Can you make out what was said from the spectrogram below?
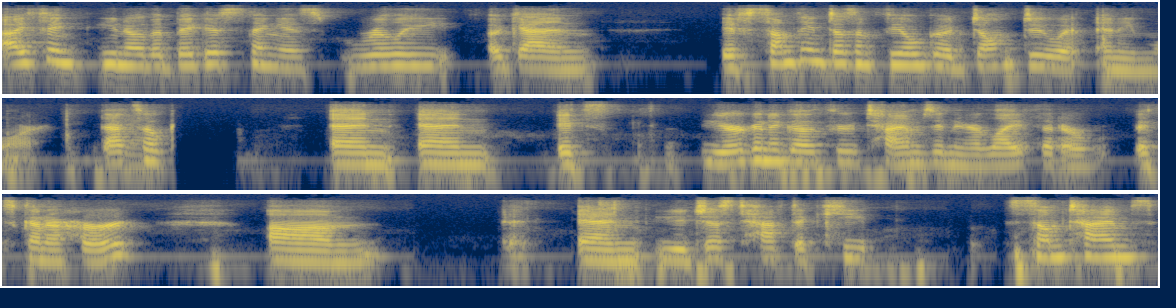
i think you know the biggest thing is really again if something doesn't feel good don't do it anymore that's yeah. okay and and it's you're going to go through times in your life that are it's going to hurt um and you just have to keep sometimes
